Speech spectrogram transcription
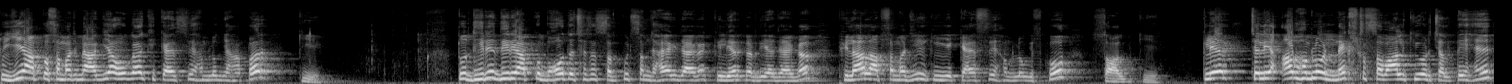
तो ये आपको समझ में आ गया होगा कि कैसे हम लोग यहाँ पर किए। तो धीरे धीरे आपको बहुत अच्छे से सब कुछ समझाया जाएगा, क्लियर कर दिया जाएगा। फ़िलहाल आप समझिए कि ये कैसे हम लोग इसको सॉल्व किए। क्लियर? चलिए, अब हम लोग नेक्स्ट सवाल की ओर चलते हैं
